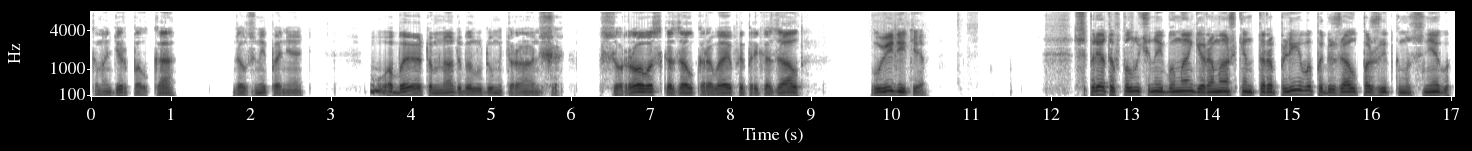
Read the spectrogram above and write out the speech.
командир полка, должны понять. Ну, об этом надо было думать раньше. Сурово сказал Караваев и приказал. — Уведите. Спрятав полученные бумаги, Ромашкин торопливо побежал по жидкому снегу.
